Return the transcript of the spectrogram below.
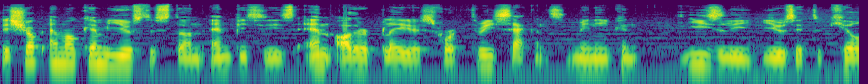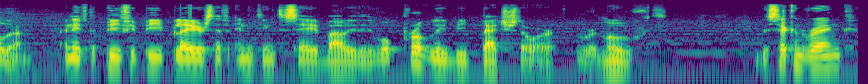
The shock ammo can be used to stun NPCs and other players for 3 seconds, meaning you can easily use it to kill them. And if the PvP players have anything to say about it, it will probably be patched or removed. The second rank,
